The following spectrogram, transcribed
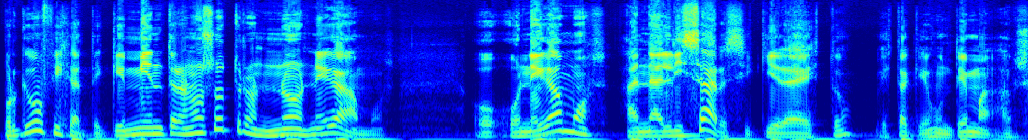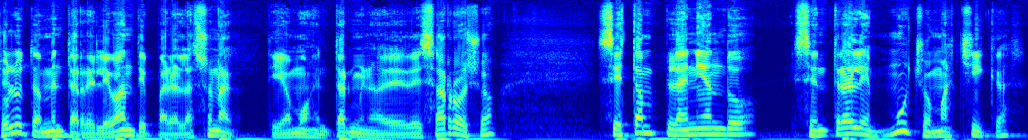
Porque vos fíjate que mientras nosotros nos negamos o, negamos analizar siquiera esto, esta que es un tema absolutamente relevante para la zona, digamos, en términos de desarrollo, se están planeando centrales mucho más chicas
